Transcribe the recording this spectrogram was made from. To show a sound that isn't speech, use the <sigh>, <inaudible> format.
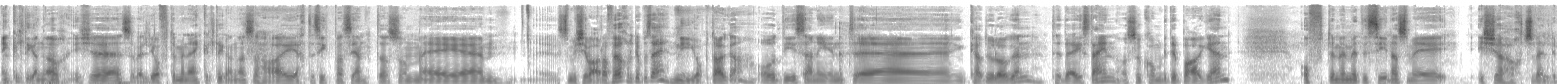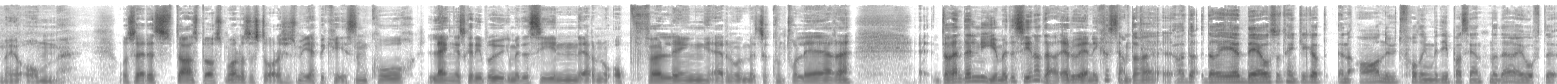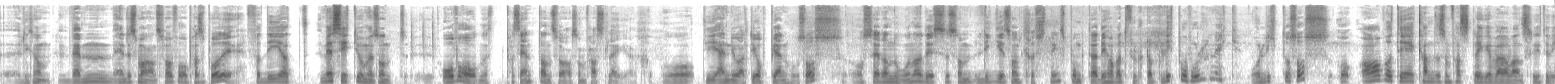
Enkelte ganger, ikke så veldig ofte, men enkelte ganger så har jeg hjertesviktpasienter som, er, som ikke var der før, holdt jeg på å si. Nyoppdaga. Og de sender inn til kardiologen, til deg, Stein, og så kommer de tilbake igjen. Ofte med medisiner som jeg ikke har hørt så veldig mye om. Og så er det da spørsmål, og så står det ikke så mye i epikrisen om hvor lenge skal de bruke medisinen, er det noe oppfølging, er det noe vi skal kontrollere? Det er en del nye medisiner der. Er du enig, Kristian? Er... Ja, der, er det. Og så tenker jeg at en annen utfordring med de pasientene der er jo ofte liksom, Hvem er det som har ansvar for å passe på dem? Fordi at vi sitter jo med et sånt overordnet pasientansvar som fastleger. Og de ender jo alltid opp igjen hos oss. Og så er det noen av disse som ligger i et sånt krysningspunkt der de har vært fulgt opp litt på poliklinikk og litt hos oss. Og av og til kan det som fastlege være vanskelig å vite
